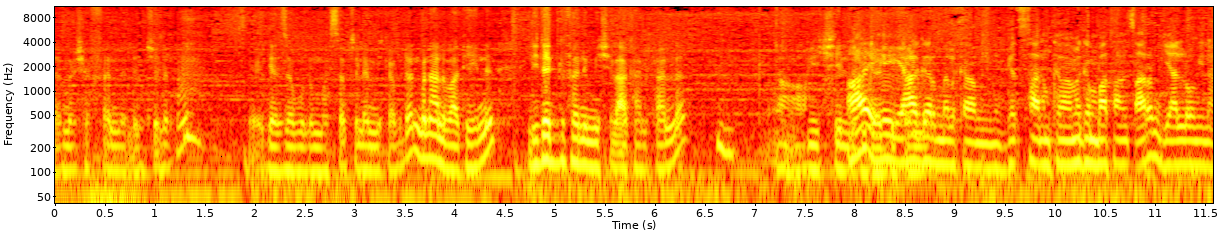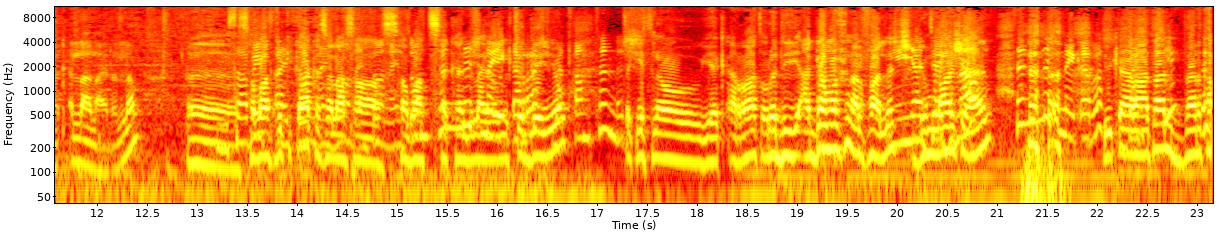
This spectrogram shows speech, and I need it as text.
ለመሸፈን ልንችልና ገንዘቡን ማሰብ ስለሚከብደን ምናልባት ይህንን ሊደግፈን የሚችል አካል ካለ ይሄ የሀገር መልካም ገጽታንም ከመገንባት አንጻርም ያለው ሚና ቀላል አይደለም። ሰባት ደቂቃ ከሰላሳ ሰባት ሰከንድ ላይ ነው የምትገኘው። ጥቂት ነው የቀራት። already አጋማሹን አልፋለች። ግማሽ ያህል ይቀራታል። በርታ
